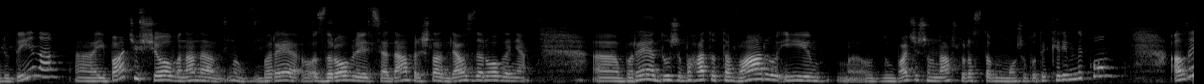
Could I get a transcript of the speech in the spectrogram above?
людина, і бачу, що вона на, ну, бере, оздоровлюється, да, прийшла для оздоровлення. Е, Бере дуже багато товару і ну, бачу, що вона просто може бути керівником, але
